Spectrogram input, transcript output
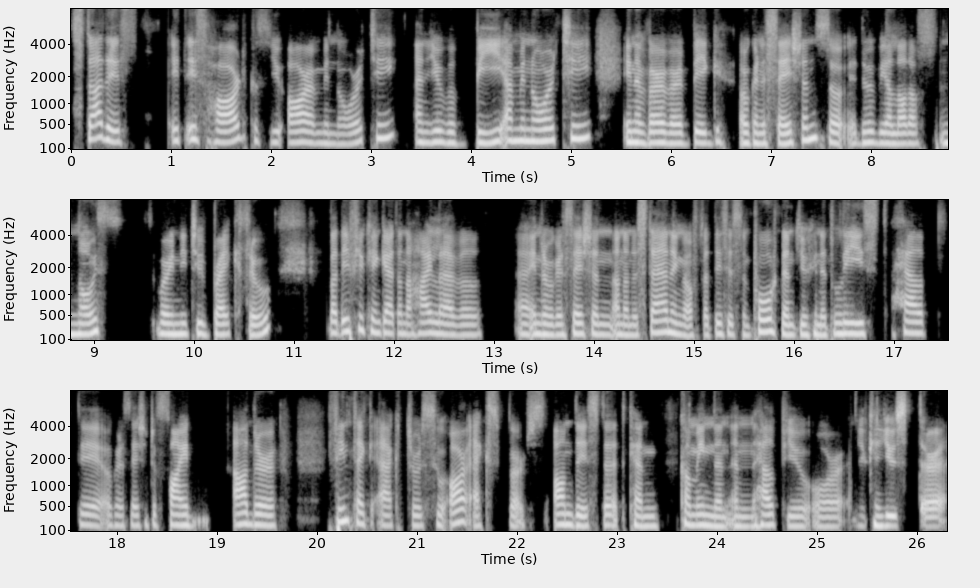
studies it is hard because you are a minority and you will be a minority in a very, very big organization. So there will be a lot of noise where you need to break through. But if you can get on a high level uh, in the organization an understanding of that this is important, you can at least help the organization to find other fintech actors who are experts on this that can come in and, and help you, or you can use their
